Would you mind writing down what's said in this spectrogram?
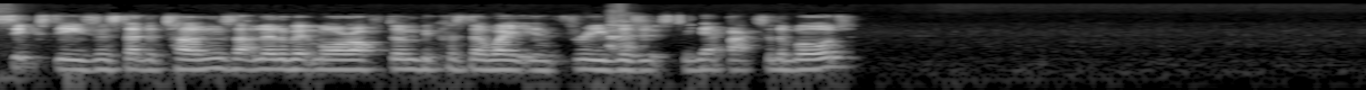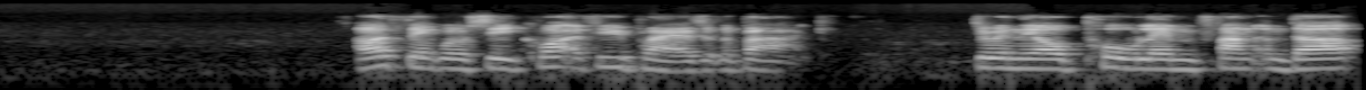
60s instead of tons that little bit more often because they're waiting three visits to get back to the board. I think we'll see quite a few players at the back doing the old pull in phantom dart,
